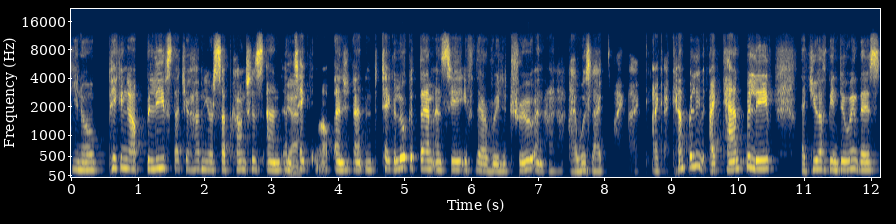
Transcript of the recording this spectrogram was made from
you know, picking up beliefs that you have in your subconscious and, and yeah. take them up and, and, and, take a look at them and see if they're really true. And, and I was like, I, I, I can't believe it. I can't believe that you have been doing this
